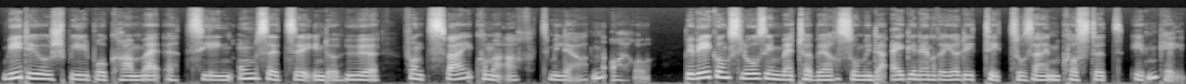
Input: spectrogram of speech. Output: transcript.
Videospielprogramme erzielen Umsätze in der Höhe von 2,8 Milliarden Euro. Bewegungslos im Metaversum in der eigenen Realität zu sein, kostet eben Geld.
